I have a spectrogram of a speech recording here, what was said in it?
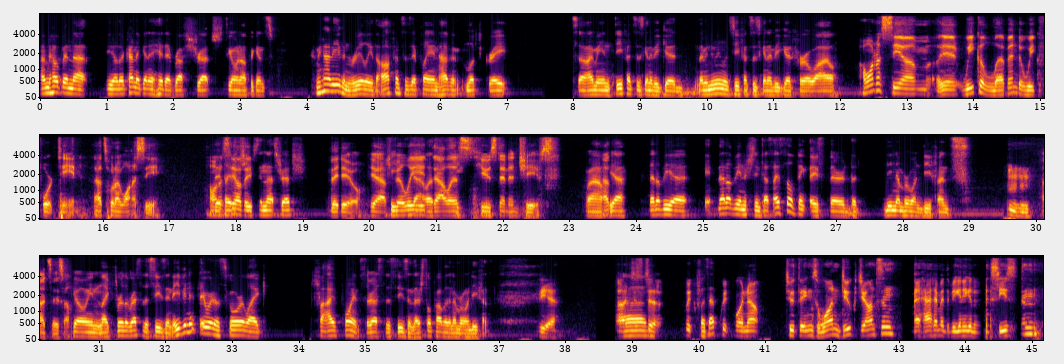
I'm hoping that you know they're kind of going to hit a rough stretch going up against. I mean, not even really. The offenses they're playing haven't looked great. So I mean, defense is going to be good. I mean, New England's defense is going to be good for a while. I want to see them in week 11 to week 14. That's what I want to see. I they want to play see the how they Chiefs in that stretch. they do. Yeah, Chiefs, Philly, Dallas, Dallas, Houston, and Chiefs. Wow. That's- yeah, that'll be a that'll be an interesting test. I still think they they're the the number one defense Mm-hmm. I'd say so. going like for the rest of the season. Even if they were to score like five points the rest of the season, they're still probably the number one defense. yeah. Uh, just Um, a quick What's that? quick point out two things. One, Duke Johnson. I had him at the beginning of the season.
